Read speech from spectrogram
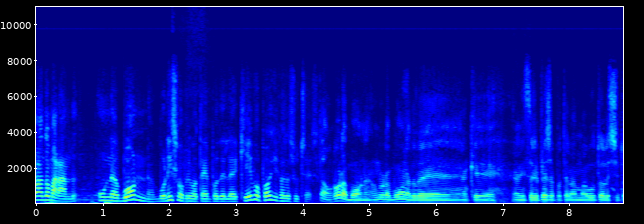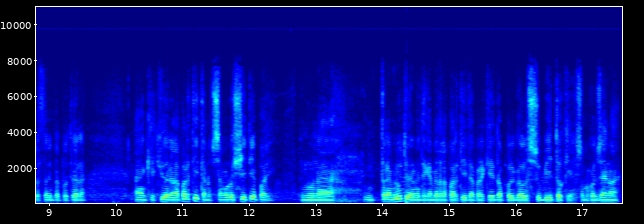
Ronaldo Marand, un buon, buonissimo primo tempo del Chievo, poi che cosa è successo? No, un'ora buona, un'ora buona dove anche all'inizio di ripresa potevamo avuto le situazioni per poter anche chiudere la partita, non ci siamo riusciti e poi in, una, in tre minuti veramente è cambiata la partita perché dopo il gol subito, che insomma con Genoa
